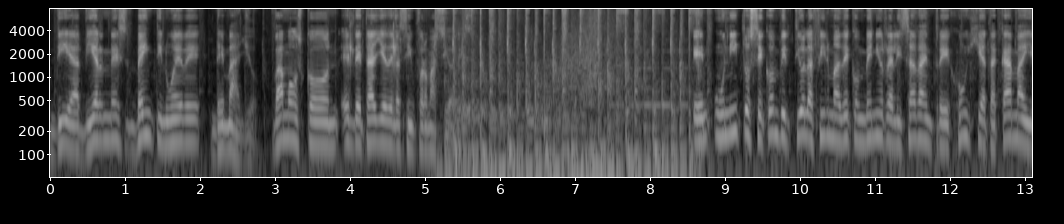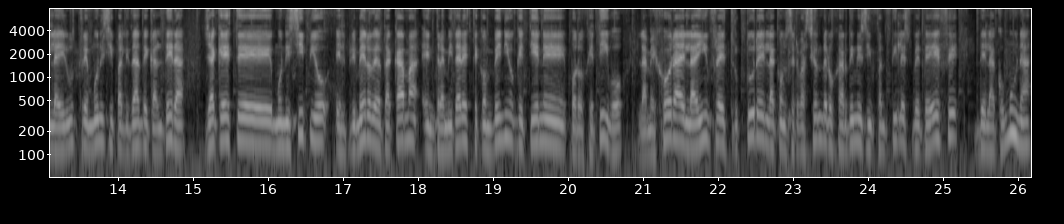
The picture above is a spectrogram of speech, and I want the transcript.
día viernes 29 de mayo. Vamos con el detalle de las informaciones. En un hito se convirtió la firma de convenio realizada entre Junji Atacama y la ilustre municipalidad de Caldera, ya que este municipio, el primero de Atacama, en tramitar este convenio que tiene por objetivo la mejora en la infraestructura y la conservación de los jardines infantiles BTF de la comuna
